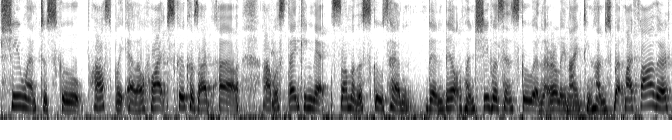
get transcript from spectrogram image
she went to school possibly at a white school because I, uh, I was thinking that some of the schools hadn't been built when she was in school in the early 1900s. But my father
